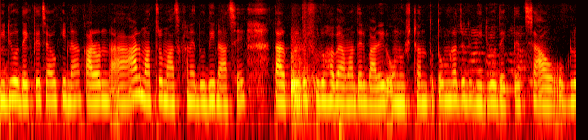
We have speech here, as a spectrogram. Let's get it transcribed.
ভিডিও দেখতে চাও কি না কারণ আর মাত্র মাঝখানে দুদিন আছে, তারপরে তো শুরু হবে আমাদের বাড়ির অনুষ্ঠান। তো তোমরা যদি ভিডিও দেখতে চাও, ওগুলো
